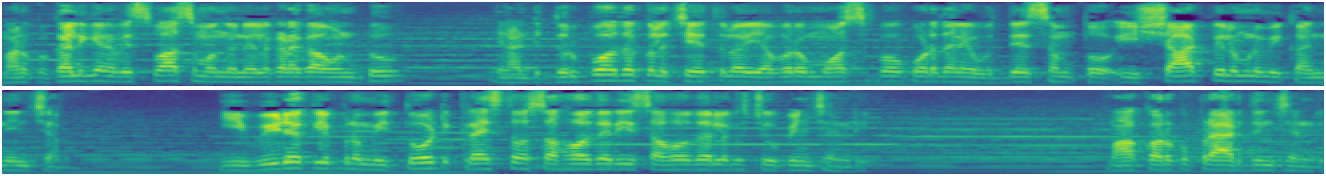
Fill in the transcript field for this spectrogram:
మనకు కలిగిన విశ్వాసమందు నిలకడగా ఉంటూ ఇలాంటి దుర్బోధకుల చేతిలో ఎవరూ మోసపోకూడదనే ఉద్దేశంతో ఈ షార్ట్ ఫిల్మ్ను మీకు అందించాం. ఈ వీడియో క్లిప్ను మీ తోటి క్రైస్తవ సహోదరి సహోదరులకు చూపించండి. మా కొరకు ప్రార్థించండి.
